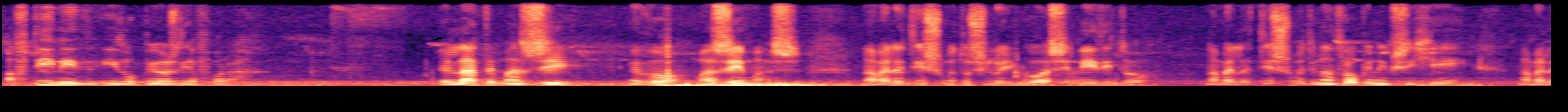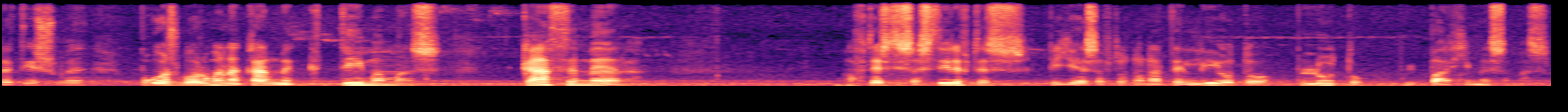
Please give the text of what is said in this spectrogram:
Αυτή είναι η ειδοποιώς διαφορά. Ελάτε μαζί, εδώ, μαζί μας, να μελετήσουμε το συλλογικό ασυνείδητο, να μελετήσουμε την ανθρώπινη ψυχή, να μελετήσουμε πώς μπορούμε να κάνουμε κτήμα μας κάθε μέρα. Αυτές τις αστήρευτες πηγές, αυτόν τον ατελείωτο πλούτο που υπάρχει μέσα μας.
